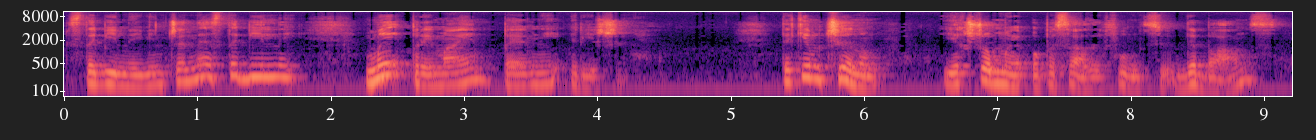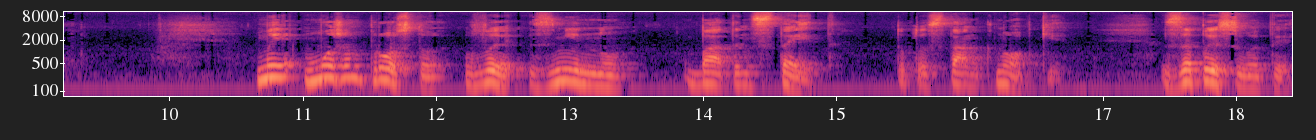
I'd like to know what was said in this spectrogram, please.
стабільний він чи нестабільний, ми приймаємо певні рішення. Таким чином, якщо ми описали функцію debounce, ми можемо просто в змінну button state, тобто стан кнопки, записувати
